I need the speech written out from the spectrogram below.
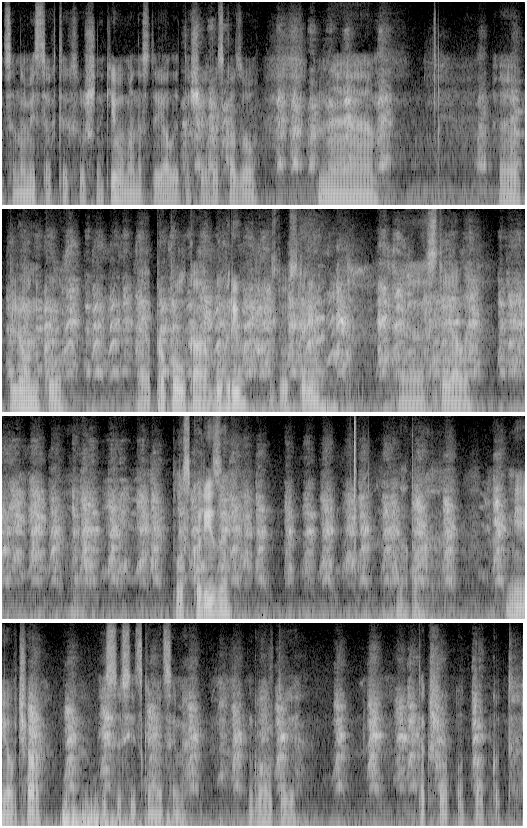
оце на місцях тих сошників у мене стояли те, що я розказував е, е, пленку е, прополка бугрів з двох сторін е, стояли плоскорізи. Да, там мій овчар із сусідськими цими гвалтує. Так що отак от.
